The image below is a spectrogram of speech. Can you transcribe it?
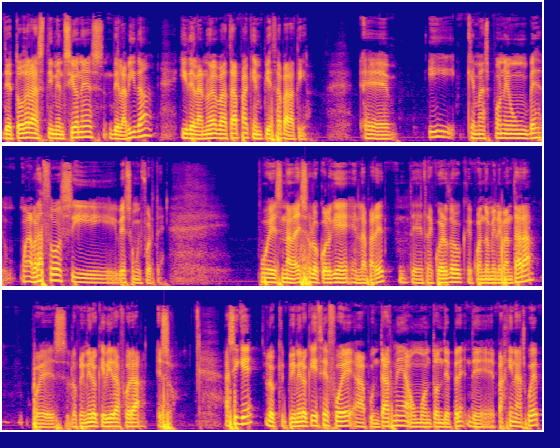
de todas las dimensiones de la vida y de la nueva etapa que empieza para ti. Eh, y que más pone un abrazos y beso muy fuerte. Pues nada, eso lo colgué en la pared. De recuerdo que cuando me levantara, pues lo primero que viera fuera eso. Así que lo primero que hice fue apuntarme a un montón de, de páginas web,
